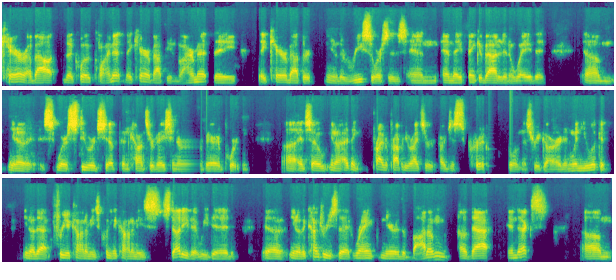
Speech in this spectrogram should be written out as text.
care about the quote climate, they care about the environment, they they care about their you know the resources and and they think about it in a way that um, you know where stewardship and conservation are very important uh, and so you know i think private property rights are, are just critical in this regard and when you look at you know that free economies clean economies study that we did uh, you know the countries that rank near the bottom of that index um,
